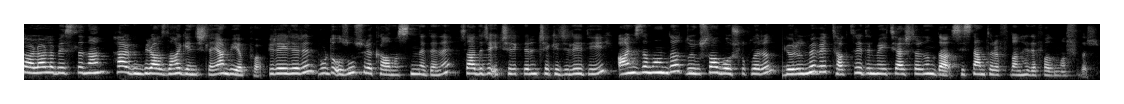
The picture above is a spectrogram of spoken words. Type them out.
çıkarlarla beslenen, her gün biraz daha genişleyen bir yapı. Bireylerin burada uzun süre kalmasının nedeni sadece içeriklerin çekiciliği değil, aynı zamanda duygusal boşlukların görülme ve takdir edilme ihtiyaçlarının da sistem tarafından hedef alınmasıdır.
